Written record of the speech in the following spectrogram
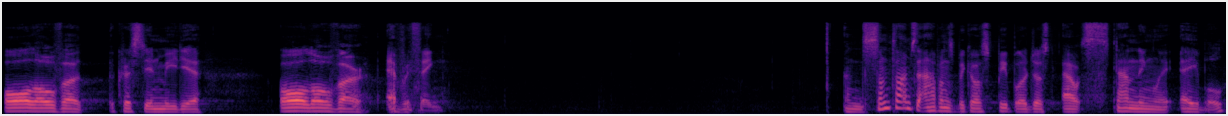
all over the Christian media, all over everything. And sometimes it happens because people are just outstandingly able.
